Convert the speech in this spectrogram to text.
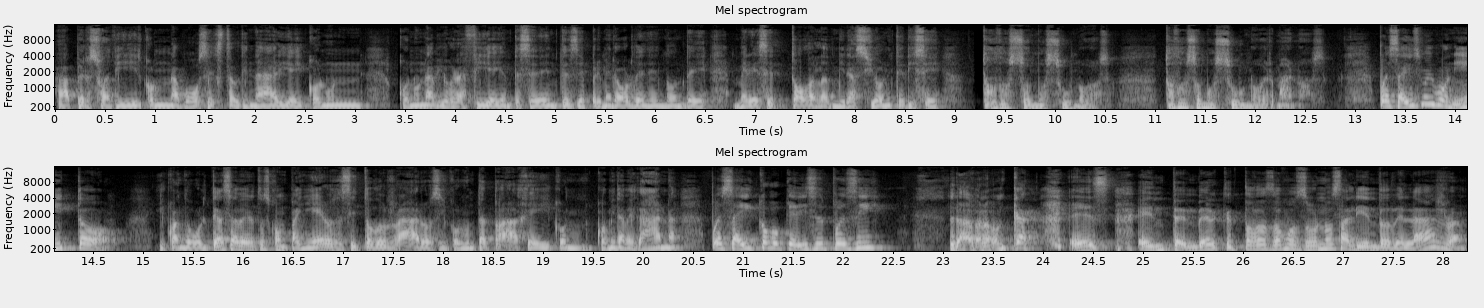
a persuadir con una voz extraordinaria y con, un, con una biografía y antecedentes de primer orden en donde merece toda la admiración y te dice, todos somos unos, Todos somos uno, hermanos. Pues ahí es muy bonito. Y cuando volteas a ver a tus compañeros así todos raros y con un tatuaje y con comida vegana, pues ahí como que dices, pues sí, la bronca es entender que todos somos uno saliendo del ashram,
